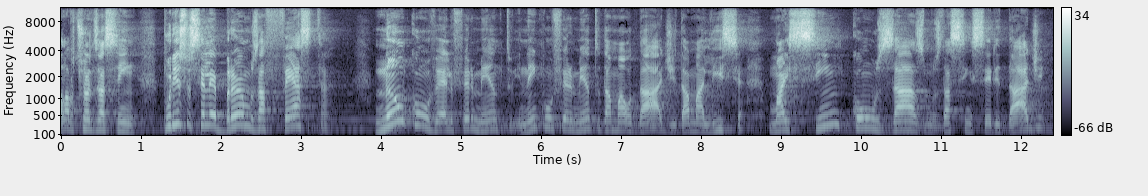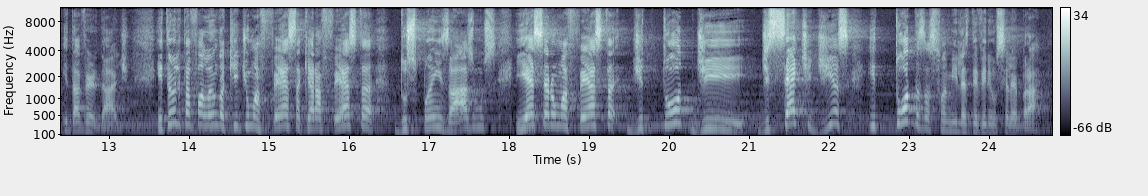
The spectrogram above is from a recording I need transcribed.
Palavra do Senhor diz assim: Por isso celebramos a festa, não com o velho fermento, e nem com o fermento da maldade e da malícia, mas sim com os asmos da sinceridade e da verdade. Então ele está falando aqui de uma festa que era a festa dos pães asmos, e essa era uma festa de, de, de sete dias, e todas as famílias deveriam celebrar.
